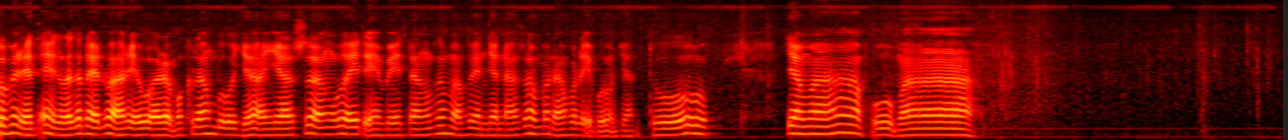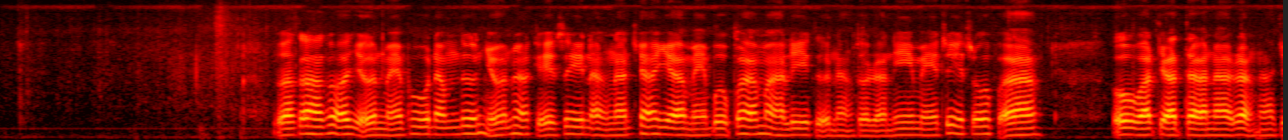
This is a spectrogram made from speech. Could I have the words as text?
ผู้พิเรศเอกและแสดงว่าเรียกว่าเราเครื่องบูชาอย่าสร้างไว้แต่เปตังสมเป็นยานาสมบัติบริบูรณ์จันทุจะมาผู้มาราคาก็เยินแม่ผู้นำเดินโยนเกษีนางนัชยาแม่บุปามาลีคือนางธรณีแม่ที่โซภา โอวัจจตานารังนาจ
